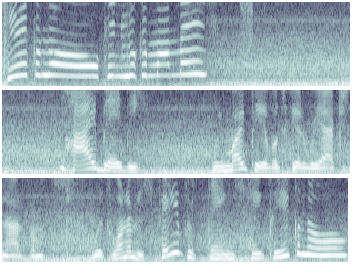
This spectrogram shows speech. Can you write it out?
Piccolo! Can you look at Mommy? Hi, baby. We might be able to get a reaction out of him with one of his favorite things. Hey, Piccolo,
